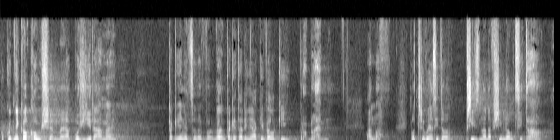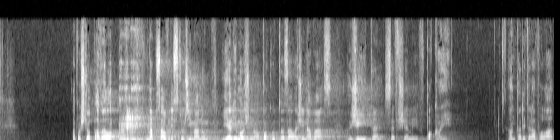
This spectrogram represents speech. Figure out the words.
Pokud někoho koušeme a požíráme, tak je, něco, tak je tady nějaký velký problém. Ano, potřebujeme si to přiznat a všimnout si toho. A poštol Pavel napsal v listu Římanům, je-li možno, pokud to záleží na vás, žijte se všemi v pokoji. On tady teda volá,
